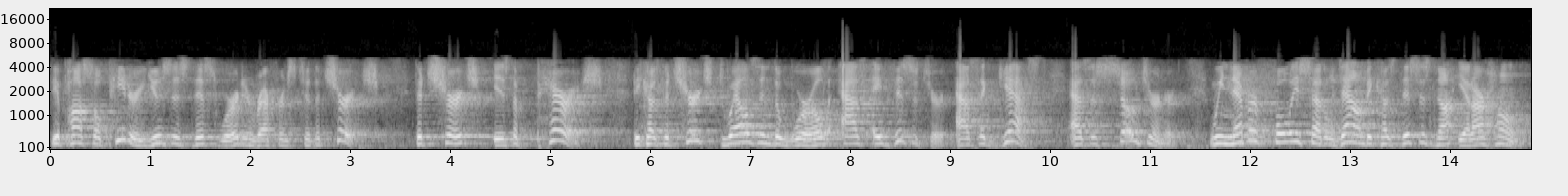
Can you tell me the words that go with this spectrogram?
The Apostle Peter uses this word in reference to the church. The church is the parish because the church dwells in the world as a visitor, as a guest, as a sojourner. We never fully settle down because this is not yet our home.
